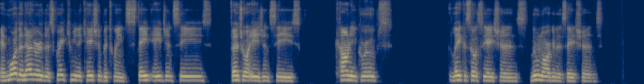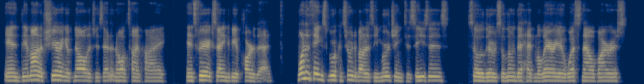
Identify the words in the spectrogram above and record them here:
And more than ever, there's great communication between state agencies, federal agencies, county groups, lake associations, loon organizations, and the amount of sharing of knowledge is at an all-time high. And it's very exciting to be a part of that. One of the things we're concerned about is emerging diseases. So there's a loon that had malaria, West Nile virus.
